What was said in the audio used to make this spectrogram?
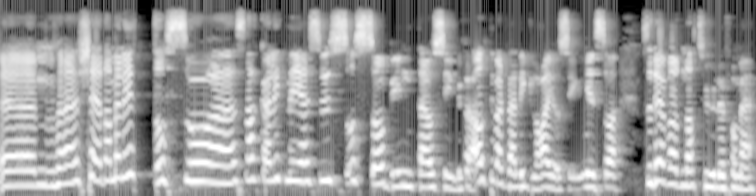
Um, jeg kjeda meg litt, og så uh, snakka jeg litt med Jesus, og så begynte jeg å synge. For jeg har alltid vært veldig glad i å synge, så, så det var naturlig for meg.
